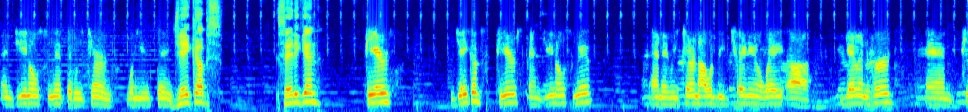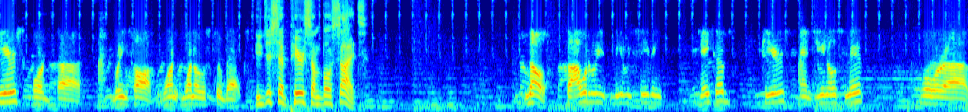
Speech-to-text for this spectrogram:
and Geno Smith in return. What do you think? Jacobs, say it again. Pierce, Jacobs, Pierce, and Geno Smith. And in return, I would be trading away uh, Jalen Hurts and Pierce or uh, Breece Hall. One one of those two backs. You just said Pierce on both sides. No, so I would re- be receiving Jacobs, Pierce, and Geno Smith for uh,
